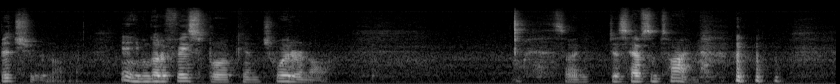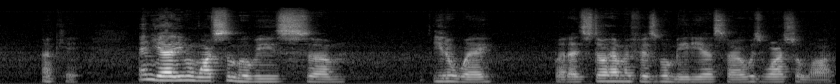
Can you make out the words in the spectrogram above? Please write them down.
BitChute and all that. And even go to Facebook and Twitter and all. So I just have some time. okay. And yeah, I even watch some movies um, either way. But I still have my physical media, so I always watch a lot.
